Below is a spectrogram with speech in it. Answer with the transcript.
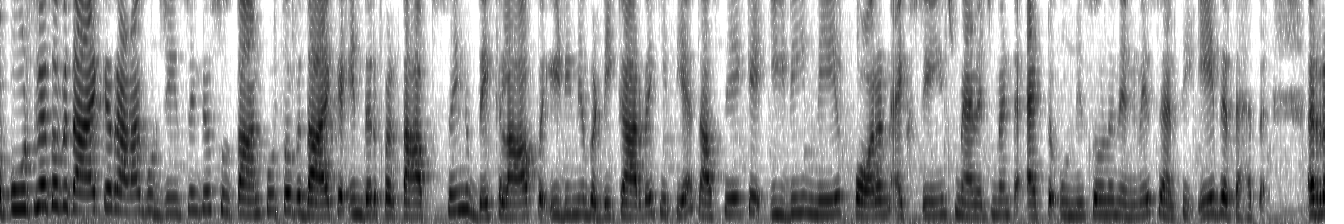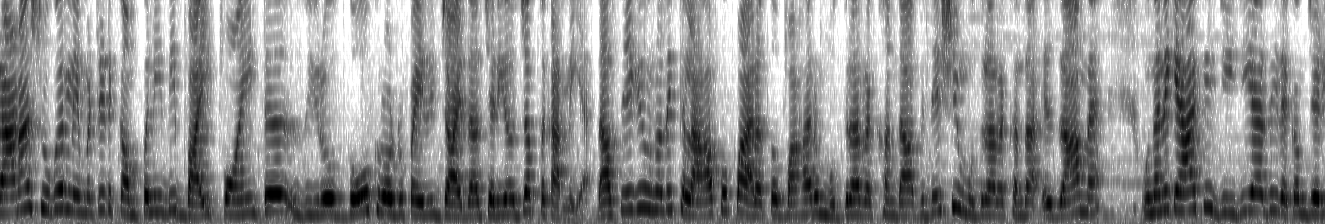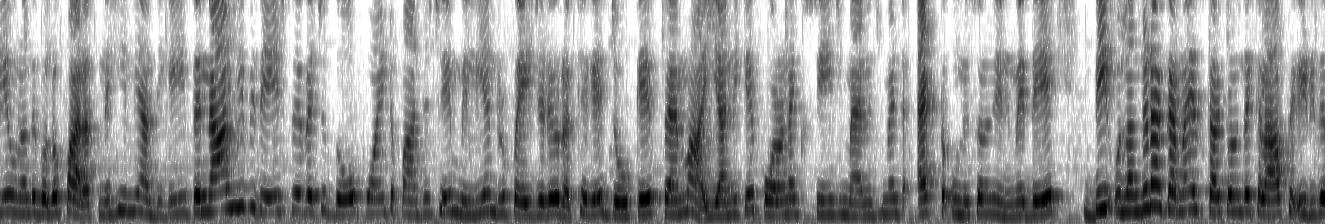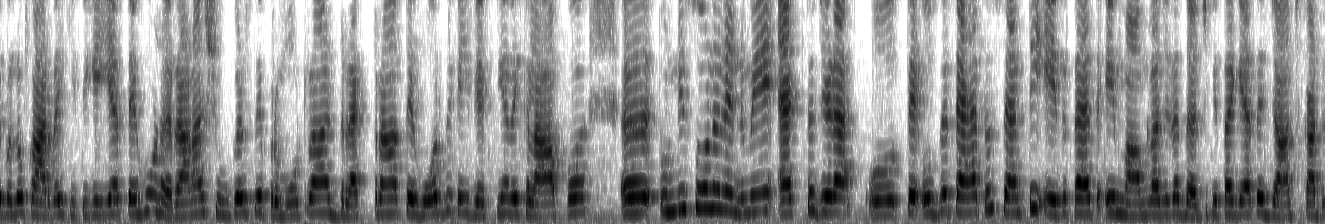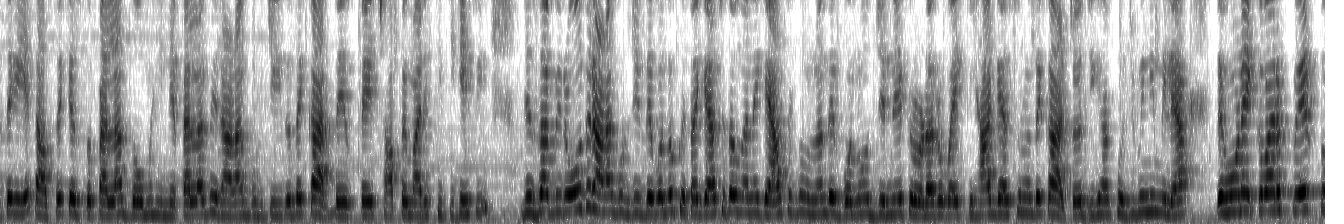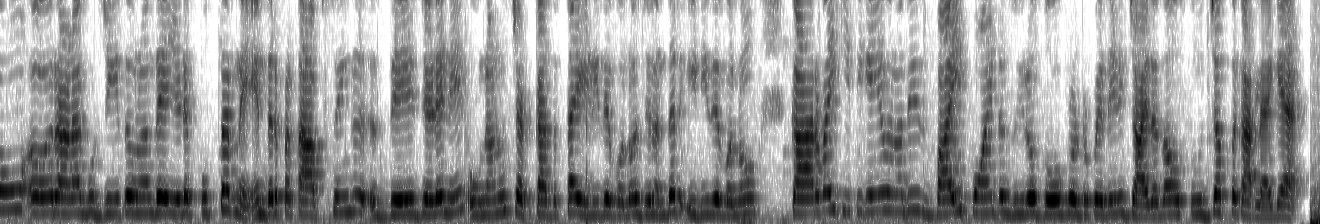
ਕਪੂਰਥਲੇ ਤੋਂ ਵਿਧਾਇਕ ਰਾਣਾ ਗੁਰਜੀਤ ਸਿੰਘ ਤੇ ਸੁਲਤਾਨਪੁਰ ਤੋਂ ਵਿਧਾਇਕ ਇੰਦਰ ਪ੍ਰਤਾਪ ਸਿੰਘ ਦੇ ਖਿਲਾਫ ਈਡੀ ਨੇ ਵੱਡੀ ਕਾਰਵਾਈ ਕੀਤੀ ਹੈ। ਦੱਸਦੇ ਹੈ ਕਿ ਈਡੀ ਨੇ ਫੋਰਨ ਐਕਸਚੇਂਜ ਮੈਨੇਜਮੈਂਟ ਐਕਟ 1999 ਏ ਦੇ ਤਹਿਤ ਰਾਣਾ ਸ਼ੂਗਰ ਲਿਮਟਿਡ ਕੰਪਨੀ ਦੀ 22.02 ਕਰੋੜ ਰੁਪਏ ਦੀ ਜਾਇਦਾਦ ਜਿਹੜੀ ਹੈ ਉਹ ਜ਼ਬਤ ਕਰ ਲਈ ਹੈ। ਦੱਸਦੇ ਹੈ ਕਿ ਉਹਨਾਂ ਦੇ ਖਿਲਾਫ ਭਾਰਤ ਤੋਂ ਬਾਹਰ ਮੁਦਰਾ ਰੱਖਣ ਦਾ, ਵਿਦੇਸ਼ੀ ਮੁਦਰਾ ਰੱਖਣ ਦਾ ਇਲਜ਼ਾਮ ਹੈ। ਉਹਨਾਂ ਨੇ ਕਿਹਾ ਕਿ ਜੀਜੀਆਰ ਦੀ ਰਕਮ ਜਿਹੜੀ ਹੈ ਉਹਨਾਂ ਦੇ ਵੱਲੋਂ ਭਾਰਤ ਨਹੀਂ ਲਿਆਂਦੀ ਗਈ ਤੇ ਨਾਲ ਹੀ ਵਿਦੇਸ਼ ਦੇ ਵਿੱਚ 2.56 ਮਿਲੀਅਨ ਰੁਪਏ ਜਿਹੜੇ ਉਹ ਰੱਖੇ ਗਏ, ਜੋ ਕਿ ਫੈਮਾ ਯਾਨੀ ਕਿ ਫੋਰਨ ਐਕਸਚੇਂਜ ਮੈਨੇਜਮੈਂਟ ਐਕਟ 1999 ਦੇ ਦੀ ਉਲੰਘਣਾ ਕਰਨਾ ਇਸ ਕਰਕੇ ਉਹਨਾਂ ਦੇ ਖਿਲਾਫ ਈਡੀ ਦੇ ਵੱਲੋਂ ਕਾਰਵਾਈ ਕੀਤੀ ਗਈ ਹੈ ਤੇ ਹੁਣ ਰਾਣਾ ਸ਼ੂਗਰਸ ਦੇ ਪ੍ਰਮੋਟਰਾਂ, ਡਾਇਰੈਕਟਰਾਂ ਤੇ ਹੋਰ ਵੀ ਕਈ ਵਿਅਕਤੀਆਂ ਦੇ ਖਿਲਾਫ 1999 ਐਕਟ ਜਿਹੜਾ ਉਹ ਤੇ ਉਸ ਦੇ ਤਹਿਤ 37 ਏ ਦੇ ਤਹਿਤ ਇਹ ਮਾਮਲਾ ਜਿਹੜਾ ਦਰਜ ਕੀਤਾ ਗਿਆ ਤੇ ਜਾਂਚ ਕਰ ਦਿੱਤੀ ਗਈ ਹੈ। ਦੱਸਦੇ ਕਿ ਇਸ ਤੋਂ ਪਹਿਲਾਂ 2 ਮਹੀਨੇ ਪਹਿਲਾਂ ਵੀ ਰਾਣਾ ਗੁਰਜੀਤ ਦੇ ਘਰ ਦੇ ਉੱਤੇ ਛਾਪੇਮਾਰੀ ਕੀਤੀ ਗਈ ਸੀ, ਜਿਸ ਦਾ ਵਿਰੋਧ ਰਾਣਾ ਗੁਰਜੀਤ ਦੇ ਵੱਲੋਂ ਕੀਤਾ ਗਿਆ ਸੀ ਤਾਂ ਉਹਨਾਂ ਨੇ ਕਿਹਾ ਸੀ ਕਿ ਉਹਨਾਂ ਦੇ ਵੱਲੋਂ ਜਿੰਨੇ ਕਰੋੜਾਂ ਰੁਪਏ ਕਿਹਾ ਗਿਆ ਸੀ, ਉਹਨਾਂ ਦੇ ਘਰ ਚੋਂ ਅਜਿਹਾ ਕੁਝ ਵੀ ਨਹੀਂ ਮਿਲਿਆ। ਤੇ ਹੁਣ ਇੱਕ ਵਾਰ ਫਿਰ ਤੋਂ ਰਾਣਾ ਗੁਰਜੀਤ ਉਹਨਾਂ ਦੇ ਜਿਹੜੇ ਪੁੱਤਰ ਨੇ, ਇੰਦਰ ਪ੍ਰਤਾਪ ਸਿੰਘ ਦੇ ਜਿਹੜੇ ਨੇ, ਉਹਨਾਂ ਨੂੰ ਝਟਕਾ ਦਿੱਤਾ। ਈਡੀ ਦੇ ਵੱਲੋਂ, ਜਲੰਧਰ ਈਡੀ ਦੇ ਵੱਲੋਂ ਕਾਰਵਾਈ ਕੀਤੀ ਗਈ ਹੈ। ਉਹਨਾਂ ਦੀ 22.02 ਕਰੋੜ ਰੁਪਏ ਦੀ ਜਿਹੜੀ ਜਾਇਦਾਦ ਆ, ਉਸ ਨੂੰ ਜ਼ਬਤ ਕਰ ਲਿਆ ਗਿਆ ਹੈ।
